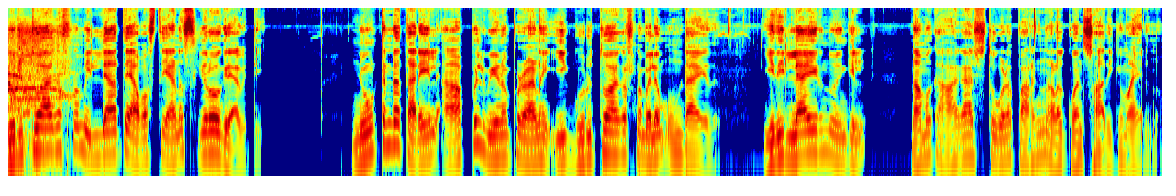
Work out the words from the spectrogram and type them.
ഗുരുത്വാകർഷണം ഇല്ലാത്ത അവസ്ഥയാണ് സീറോ ഗ്രാവിറ്റി. ന്യൂട്ടന്റെ തലയിൽ ആപ്പിൾ വീണപ്പോഴാണ് ഈ ഗുരുത്വാകർഷണ ബലം ഉണ്ടായത്. ഇതില്ലായിരുന്നുവെങ്കിൽ നമുക്ക് ആകാശത്തുകൂടെ പറഞ്ഞു നടക്കുവാൻ സാധിക്കുമായിരുന്നു.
